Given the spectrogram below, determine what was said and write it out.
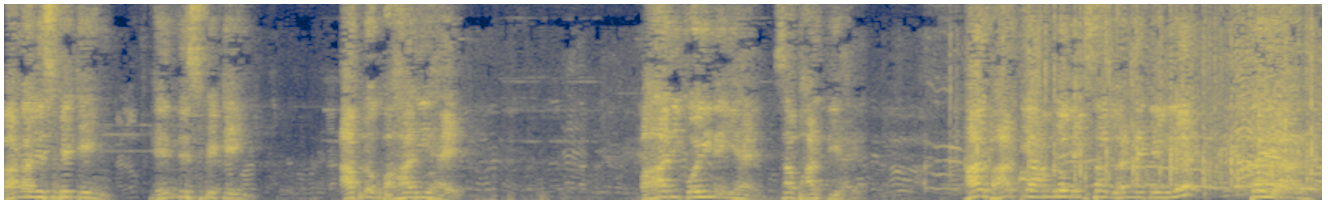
बंगाली स्पीकिंग हिंदी स्पीकिंग आप लोग बाहरी है बाहरी कोई नहीं है सब भारतीय है हर भारतीय हम लोग एक साथ लड़ने के लिए तैयार है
